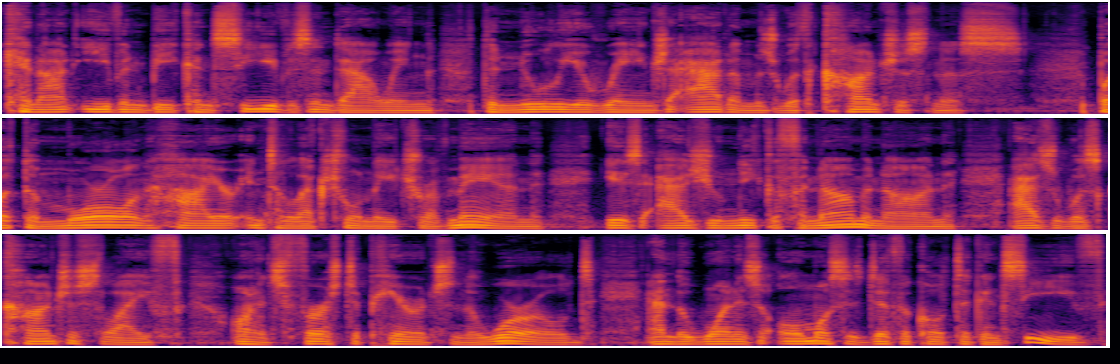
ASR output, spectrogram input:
cannot even be conceived as endowing the newly arranged atoms with consciousness. But the moral and higher intellectual nature of man is as unique a phenomenon as was conscious life on its first appearance in the world, and the one is almost as difficult to conceive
